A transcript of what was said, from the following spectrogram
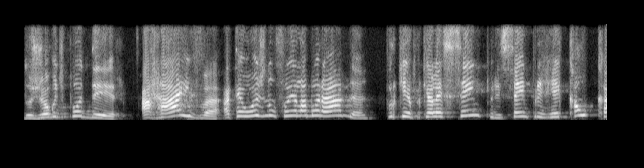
do jogo de poder. A raiva até hoje não foi elaborada. Por quê? Porque ela é sempre, sempre recalcada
